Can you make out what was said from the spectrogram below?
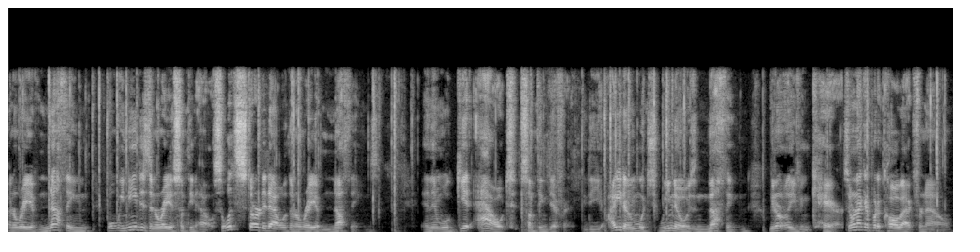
an array of nothing. What we need is an array of something else. So let's start it out with an array of nothings, and then we'll get out something different. The item, which we know is nothing, we don't even care. So we're not gonna put a callback for now,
